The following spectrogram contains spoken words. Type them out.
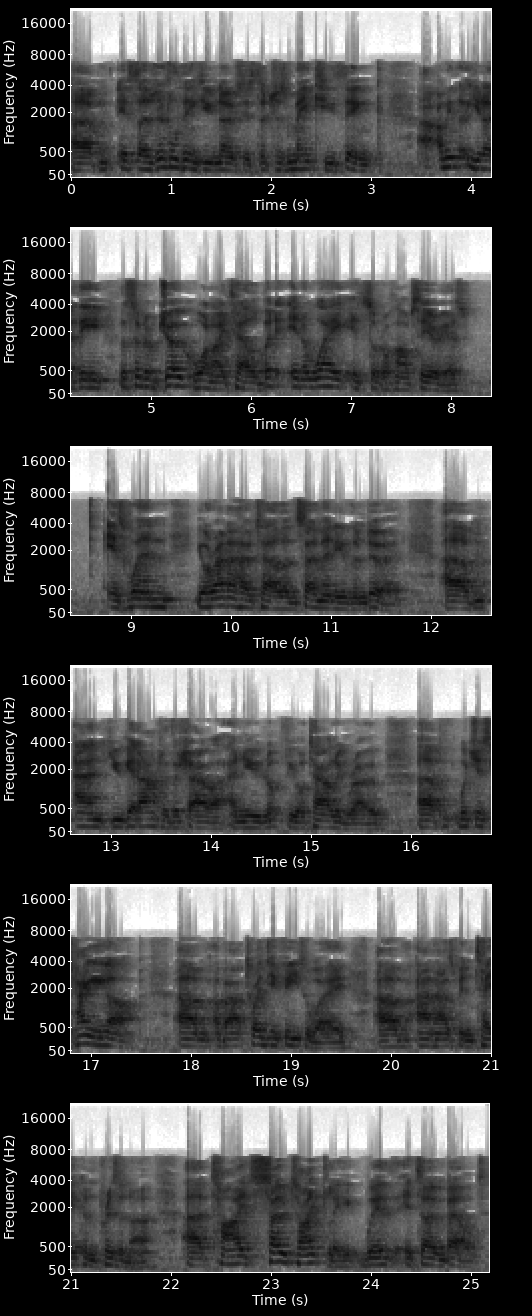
Um, it's those little things you notice that just makes you think. I mean, you know, the the sort of joke one I tell, but in a way it's sort of half serious. Is when you're at a hotel and so many of them do it, um, and you get out of the shower and you look for your toweling robe, uh, which is hanging up um, about 20 feet away um, and has been taken prisoner, uh, tied so tightly with its own belt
